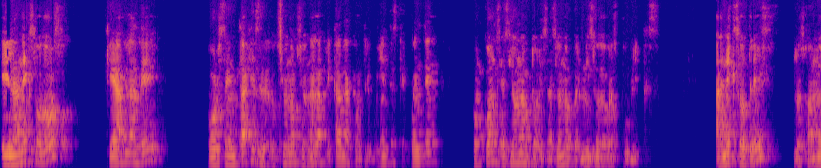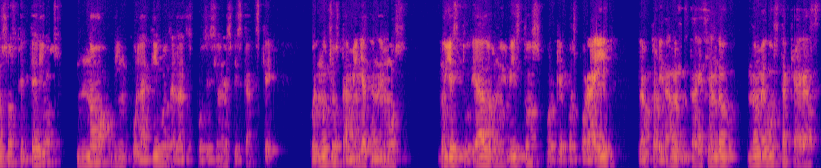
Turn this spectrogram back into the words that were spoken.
El anexo 2, que habla de porcentajes de deducción opcional aplicable a contribuyentes que cuenten con concesión, autorización o permiso de obras públicas. Anexo 3, los famosos criterios no vinculativos de las disposiciones fiscales, que pues muchos también ya tenemos muy estudiados, muy vistos, porque pues por ahí la autoridad nos está diciendo, no me gusta que hagas,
